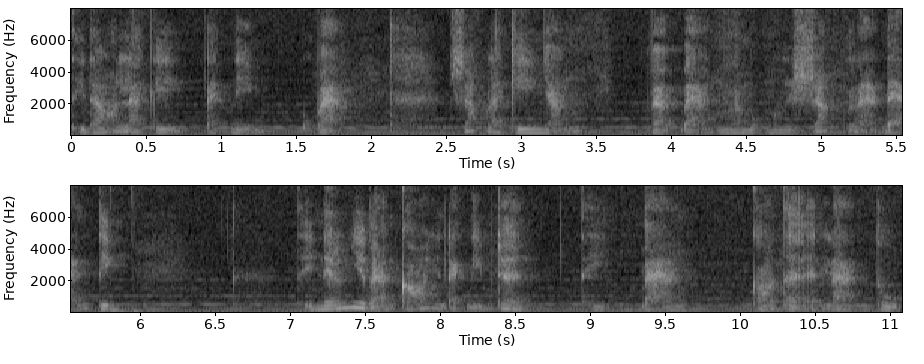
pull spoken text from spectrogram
thì đó là cái đặc điểm của bạn. Rất là kiên nhẫn và bạn là một người rất là đáng tin. Thì nếu như bạn có những đặc điểm trên, thì bạn có thể là thuộc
